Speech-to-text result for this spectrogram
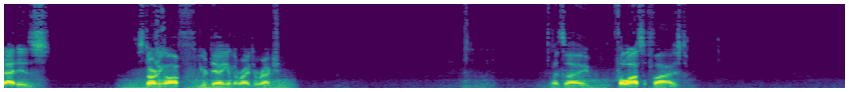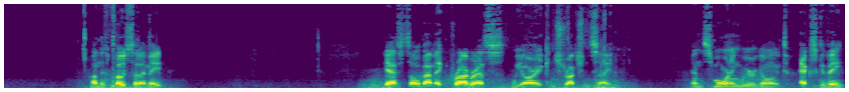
That is starting off your day in the right direction. As I philosophized on this post that I made, yes, it's all about making progress. We are a construction site. And this morning we are going to excavate,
